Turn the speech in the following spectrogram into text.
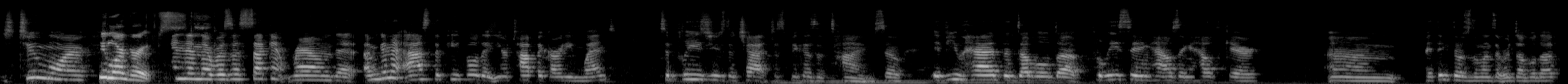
There's two more. Two more groups. And then there was a second round that I'm going to ask the people that your topic already went to please use the chat just because of time. So if you had the doubled up policing, housing, healthcare, um, I think those are the ones that were doubled up.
